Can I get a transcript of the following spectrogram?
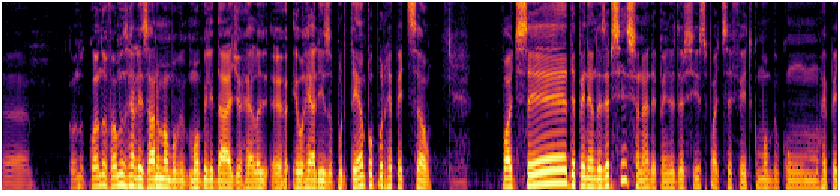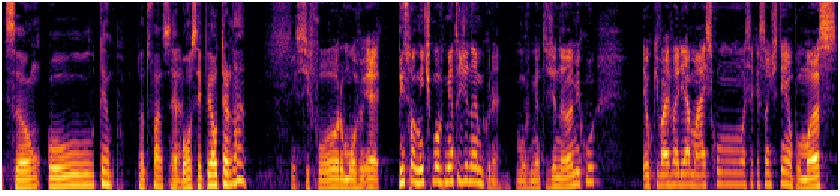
Uh, quando, quando vamos realizar uma mobilidade, eu realizo por tempo ou por repetição? Pode ser, dependendo do exercício, né? Depende do exercício, pode ser feito com, com repetição ou tempo. Tanto faz. É, é bom sempre alternar. Se for o movimento. É, principalmente o movimento dinâmico, né? O movimento dinâmico é o que vai variar mais com essa questão de tempo. Mas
